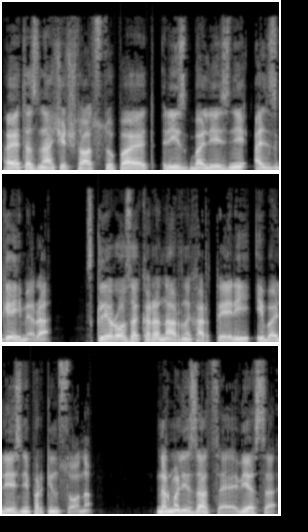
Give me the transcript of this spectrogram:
а это значит, что отступает риск болезни Альцгеймера – склероза коронарных артерий и болезни Паркинсона. Нормализация веса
